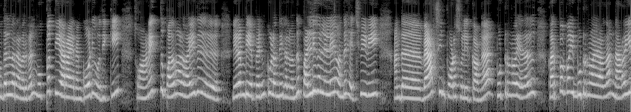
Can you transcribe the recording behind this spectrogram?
முதல்வர் அவர்கள் முப்பத்தி ஆறாயிரம் கோடி ஒதுக்கி ஸோ அனைத்து பதினாலு வயது நிரம்பிய பெண் குழந்தைகள் வந்து பள்ளிகளிலே வந்து ஹெச்பிவி அந்த வேக்சின் போட சொல்லியிருக்காங்க. புற்றுநோய் அதாவது கர்ப்பப்பை புற்றுநோயால் தான் நிறைய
